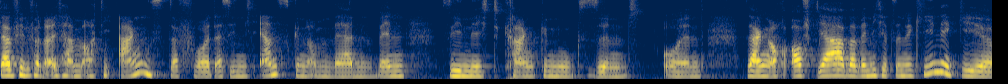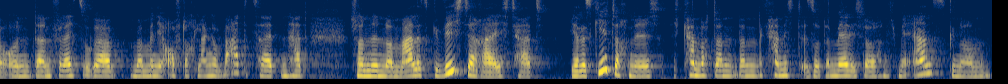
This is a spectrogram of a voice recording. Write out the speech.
Ich glaube, viele von euch haben auch die Angst davor, dass sie nicht ernst genommen werden, wenn sie nicht krank genug sind und sagen auch oft, ja, aber wenn ich jetzt in eine Klinik gehe und dann vielleicht sogar, weil man ja oft auch lange Wartezeiten hat, schon ein normales Gewicht erreicht hat, ja, das geht doch nicht. Ich kann doch dann, dann kann ich, also dann werde ich doch nicht mehr ernst genommen.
